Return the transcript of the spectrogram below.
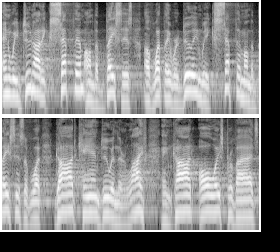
And we do not accept them on the basis of what they were doing. We accept them on the basis of what God can do in their life. And God always provides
